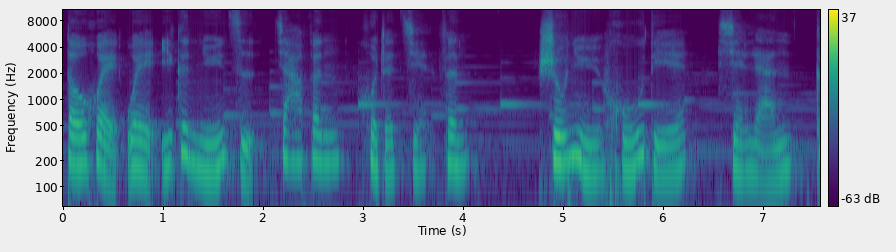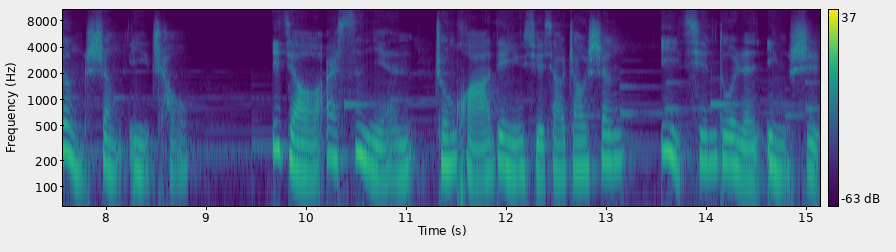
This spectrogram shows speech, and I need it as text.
都会为一个女子加分或者减分。熟女蝴蝶显然更胜一筹。一九二四年，中华电影学校招生，一千多人应试。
